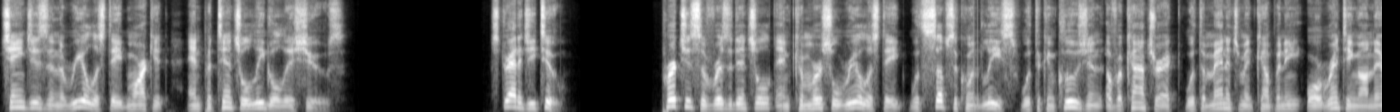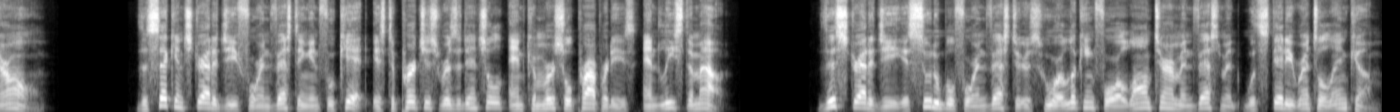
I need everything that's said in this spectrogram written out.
changes in the real estate market, and potential legal issues. Strategy 2. Purchase of residential and commercial real estate with subsequent lease with the conclusion of a contract with the management company or renting on their own. The second strategy for investing in Phuket is to purchase residential and commercial properties and lease them out. This strategy is suitable for investors who are looking for a long-term investment with steady rental income.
